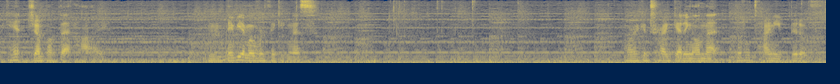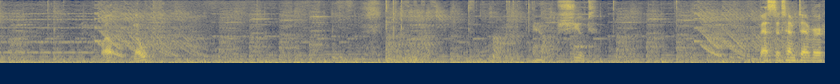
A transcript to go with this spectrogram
I can't jump up that high. Hmm, maybe I'm overthinking this. Or I could try getting on that little tiny bit of... Well, nope. Shoot. Best attempt ever.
